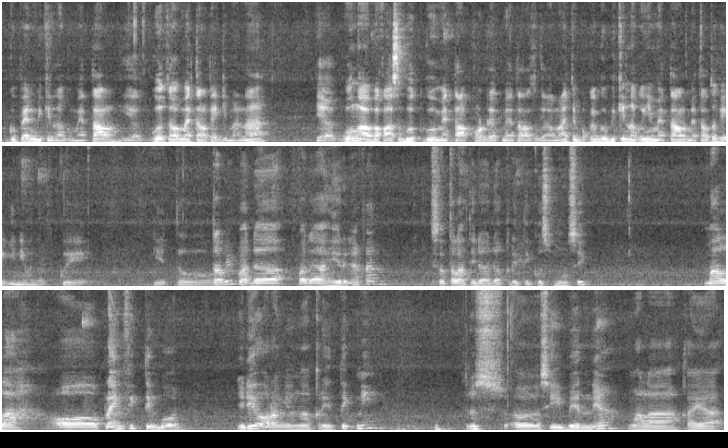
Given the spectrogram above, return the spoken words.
gue pengen bikin lagu metal ya gue tau metal kayak gimana ya gue nggak bakal sebut gue metal core death metal segala macam pokoknya gue bikin lagunya metal metal tuh kayak gini menurut gue. Gitu. Tapi pada pada akhirnya kan setelah tidak ada kritikus musik malah oh, playing victim bon. Jadi orang yang ngekritik nih terus eh, si bandnya malah kayak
